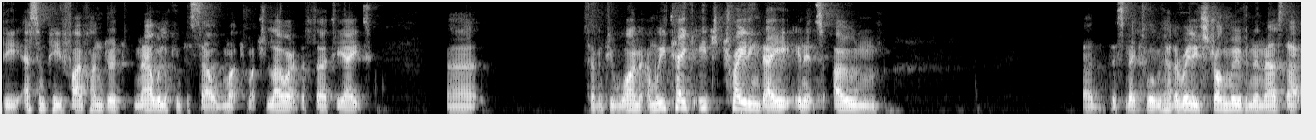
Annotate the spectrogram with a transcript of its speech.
the S&P 500. Now we're looking to sell much, much lower at the 38, uh, 71. And we take each trading day in its own. Uh, this next one, we've had a really strong move in the NASDAQ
